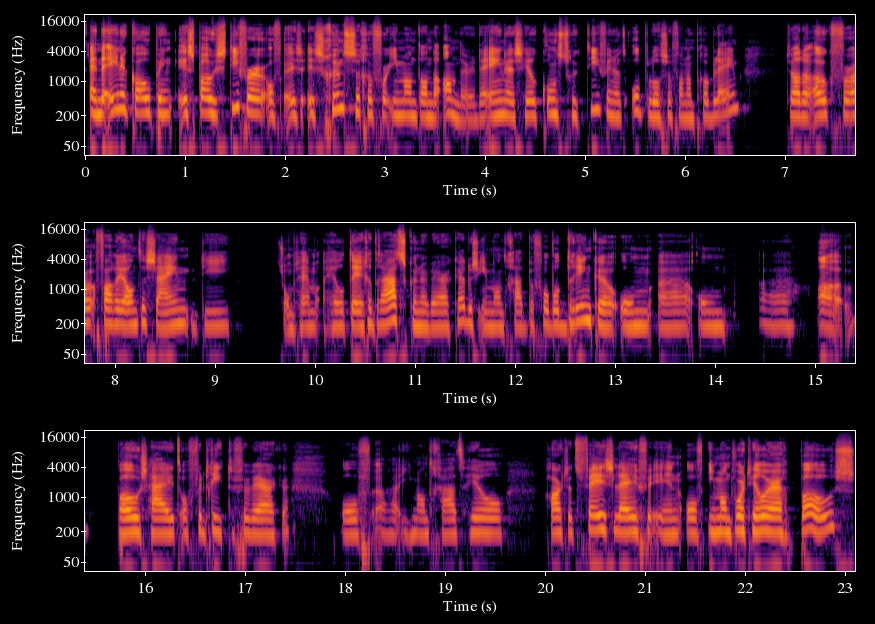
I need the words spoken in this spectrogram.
en de ene coping is positiever of is, is gunstiger voor iemand dan de ander. De ene is heel constructief in het oplossen van een probleem. Terwijl er ook varianten zijn die soms helemaal heel tegendraads kunnen werken. Dus iemand gaat bijvoorbeeld drinken om, om uh, boosheid of verdriet te verwerken. Of uh, iemand gaat heel hard het feestleven in. Of iemand wordt heel erg boos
